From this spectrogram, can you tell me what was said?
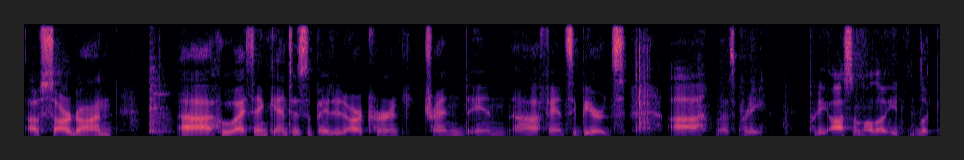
of Sargon uh, who I think anticipated our current trend in uh, fancy beards. Uh, that's pretty, pretty awesome, although he'd look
